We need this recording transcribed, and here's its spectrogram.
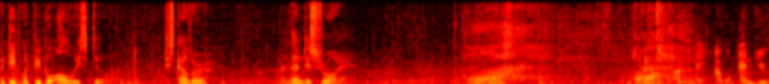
We did what people always do discover and then destroy. Hey, I will end you.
